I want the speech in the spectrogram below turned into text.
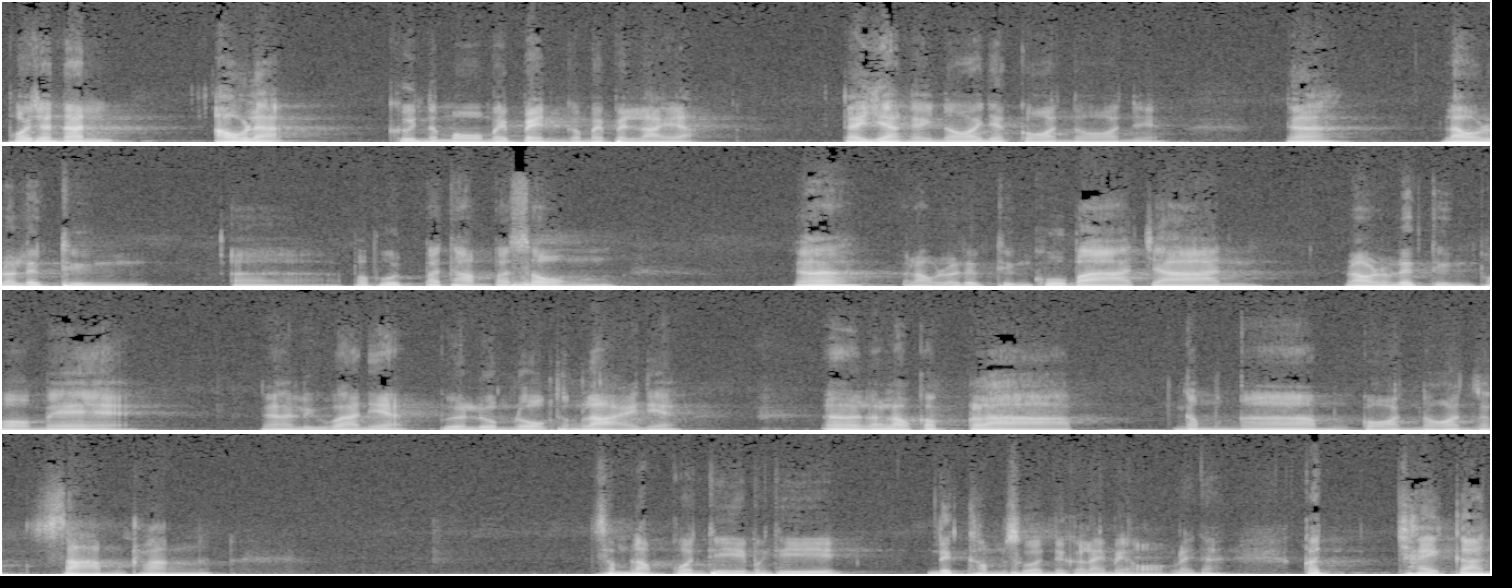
เพราะฉะนั้นเอาละคือนโมไม่เป็นก็ไม่เป็นไรอะ แต่อย่างน้อยๆเนี่ยก่อนนอนเนี่ยนะเราระลึกถึงพระพุทธพระธรรมพระสงฆ์ นะเราระลึกถึงครูบาอาจารย์ เราระลึกถึงพ่อแม่นะหรือว่าเนี่ยเพื่อนร่วมโลกทั้งหลายเนี่ยเออแล้วเราก็กราบงามๆก่อนนอนสักสามครั้งสำหรับคนที่บางทีนึกคำสวดนึกอะไรไม่ออกเลยนะก็ใช้การ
